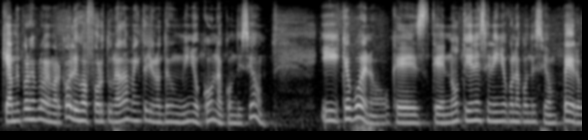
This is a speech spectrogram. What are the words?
que a mí, por ejemplo, me marcó. Le dijo, afortunadamente yo no tengo un niño con la condición. Y qué bueno que, es, que no tiene ese niño con la condición, pero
